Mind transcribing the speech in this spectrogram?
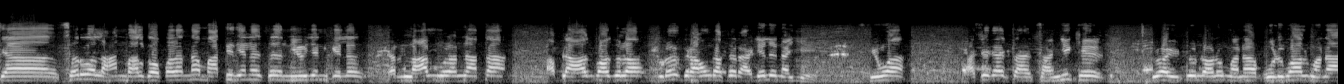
त्या सर्व लहान बालगोपाळांना माती देण्याचं नियोजन केलं. कारण लहान मुलांना आता आपल्या आजूबाजूला पुढं ग्राउंड असं राहिलेलं नाहीये. किंवा असे काय सांघिक खेळ किंवा इटून राहून म्हणा फुटबॉल म्हणा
